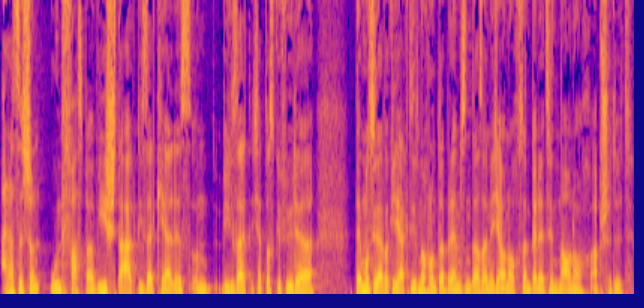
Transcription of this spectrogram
Aber das ist schon unfassbar, wie stark dieser Kerl ist. Und wie gesagt, ich habe das Gefühl, der, der muss sich da wirklich aktiv noch runterbremsen, dass er nicht auch noch Sam Bennett hinten auch noch abschüttelt.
